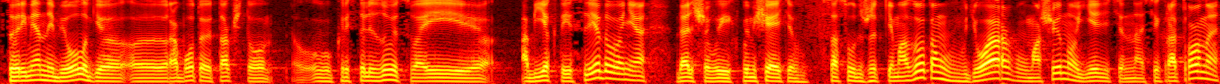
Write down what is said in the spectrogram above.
современные биологи э, работают так, что кристаллизуют свои объекты исследования, дальше вы их помещаете в сосуд с жидким азотом, в дюар, в машину, едете на синхротроны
